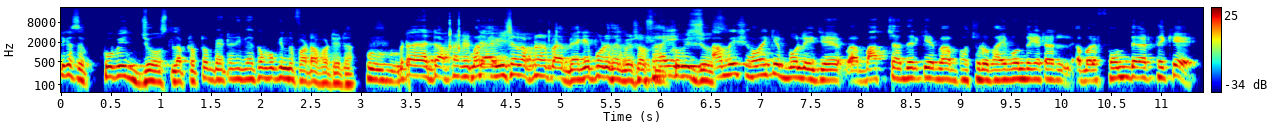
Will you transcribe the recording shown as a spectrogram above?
ঠিক আছে? খুবই জোস ল্যাপটপটা ব্যাটারি ব্যাকআপও কিন্তু ফাটাফাটি এটা। এটা এটা আপনাকে মানে- ট্যাব হিসাবে আপনার ব্যাগে পড়ে থাকবে সবসময়। খুবই জোস। আমি সবাইকে বলি যে বাচ্চাদেরকে বা ছোট ভাই বোনদেরকে একটা মানে ফোন দেওয়ার থেকে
